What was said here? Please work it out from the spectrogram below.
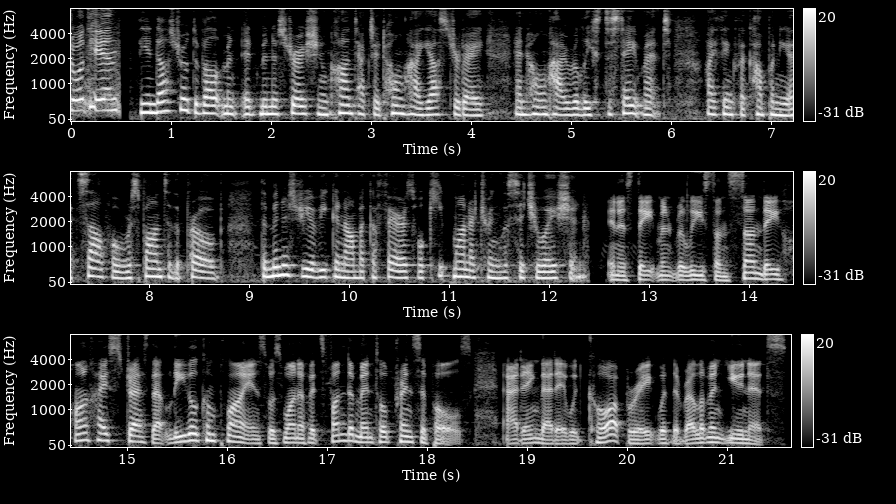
The Industrial Development Administration contacted Hon Hai yesterday, and Hon Hai released a statement. I think the company itself will respond to the probe. The Ministry of Economic Affairs will keep monitoring the situation. In a statement released on Sunday, Hon Hai stressed that legal compliance was one of its fundamental principles, adding that it would cooperate with the relevant units.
